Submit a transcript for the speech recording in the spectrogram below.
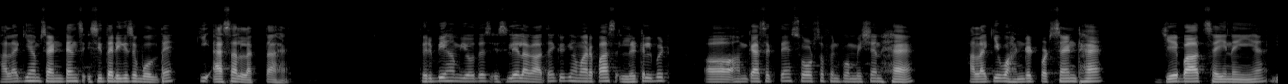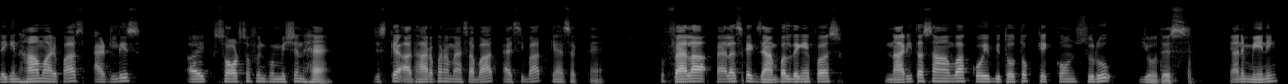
हालाँकि हम सेंटेंस इसी तरीके से बोलते हैं कि ऐसा लगता है। फिर भी हम योदिस इसलिए लगाते हैं क्योंकि हमारे पास लिटिल बिट हम कह सकते हैं सोर्स ऑफ़ इंफॉर्मेशन है, हालाँकि वो हंड्रेड परसेंट है ये बात सही नहीं है, लेकिन हाँ हमारे पास एटलीस्ट एक सोर्स ऑफ़ इन्फॉर्मेशन है, जिसके आधार पर हम ऐसा बात, ऐसी बात कह सकते हैं। तो पहला पहला इसका एग्ज़ाम्पल देंगे फ़र्स्ट नारिता सांवा कोई भी तो केकोन शुरू योदिस यानी meaning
